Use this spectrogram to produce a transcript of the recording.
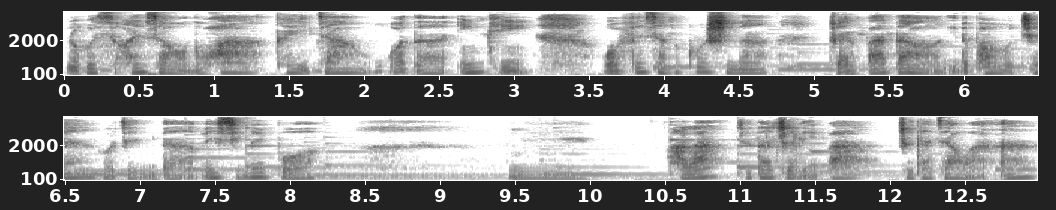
如果喜欢小五的话，可以将我的音频，我分享的故事呢，转发到你的朋友圈或者你的微信、微博。嗯，好啦，就到这里吧，祝大家晚安。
